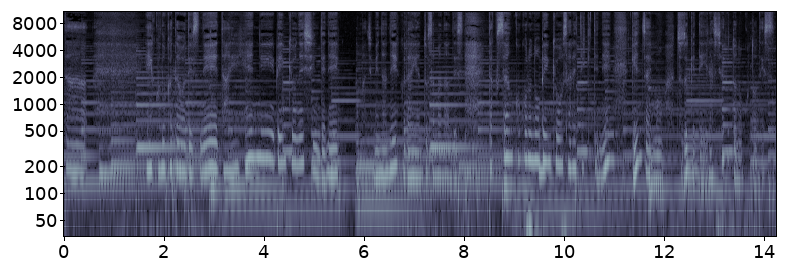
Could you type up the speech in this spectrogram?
た、えー、この方はですね大変に勉強熱心でね真面目なねクライアント様なんです。たくさん心のお勉強をされてきてね現在も続けていらっしゃるとのことです。ね。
